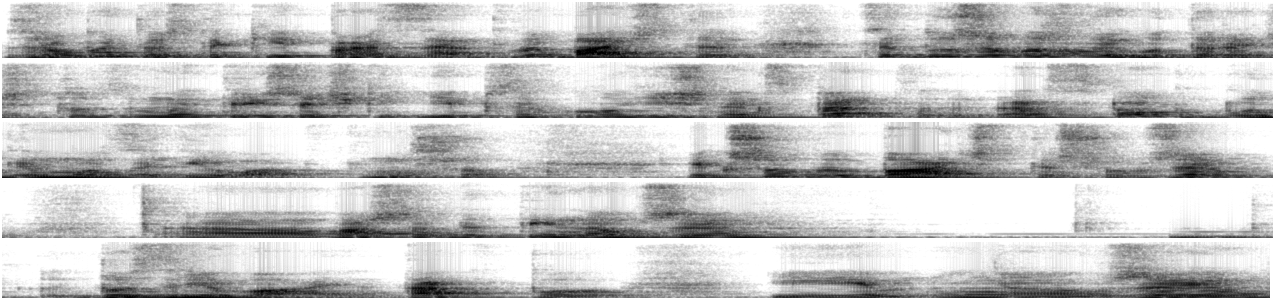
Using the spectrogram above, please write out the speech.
зробити ось такий презент. Ви бачите, це дуже важливо, до речі. Тут ми трішечки і психологічний експерт, аспект будемо задівати, тому що якщо ви бачите, що вже е, ваша дитина вже дозріває, так, і вже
